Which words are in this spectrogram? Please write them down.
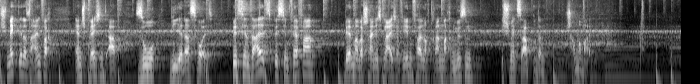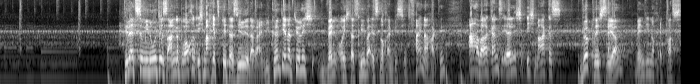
schmeckt ihr das einfach entsprechend ab, so wie ihr das wollt. Bisschen Salz, bisschen Pfeffer werden wir wahrscheinlich gleich auf jeden Fall noch dran machen müssen. Ich schmecke es ab und dann schauen wir mal. Die letzte Minute ist angebrochen. Ich mache jetzt Petersilie da rein. Die könnt ihr natürlich, wenn euch das lieber ist, noch ein bisschen feiner hacken. Aber ganz ehrlich, ich mag es wirklich sehr, wenn die noch etwas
